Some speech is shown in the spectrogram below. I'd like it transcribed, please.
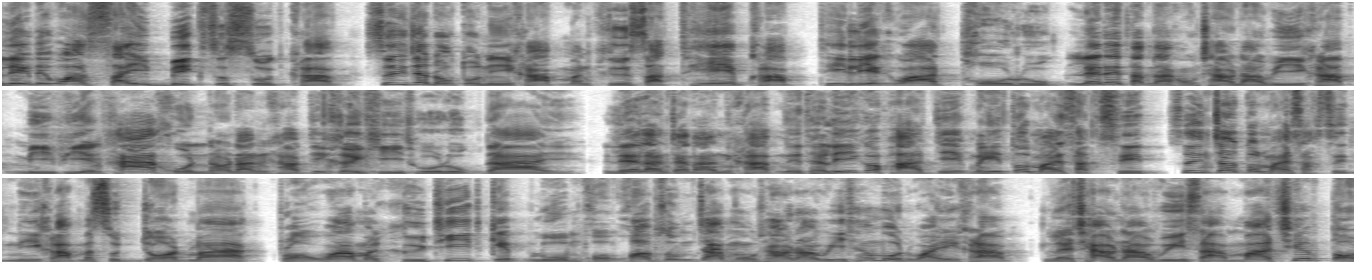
เรียกได้ว่าไซส์บิ๊กสุดๆครับ ซึ่งเจ้านกตัวนี้ครับ มันคือสัตว์เทพครับ ที่เรียกว่าโทรุก และในตำนานของชาวนาวีครับ มีเพียง 5 คนเท่านั้นครับ ที่เคยขี่โทรุกได้ และหลังจากนั้นครับเนเธอรี่ก็พาเจคมาที่ต้นไม้ศักดิ์สิทธิ์ซึ่งเจ้าต้นไม้ศักดิ์สิทธิ์นี้ครับมันสุดยอดมาก เพราะว่ามันคือที่เก็บรวมของความทรงจำของชาวนาวีทั้งหมดไว้ครับและชาวนาวีสามารถเชื่อมต่อ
